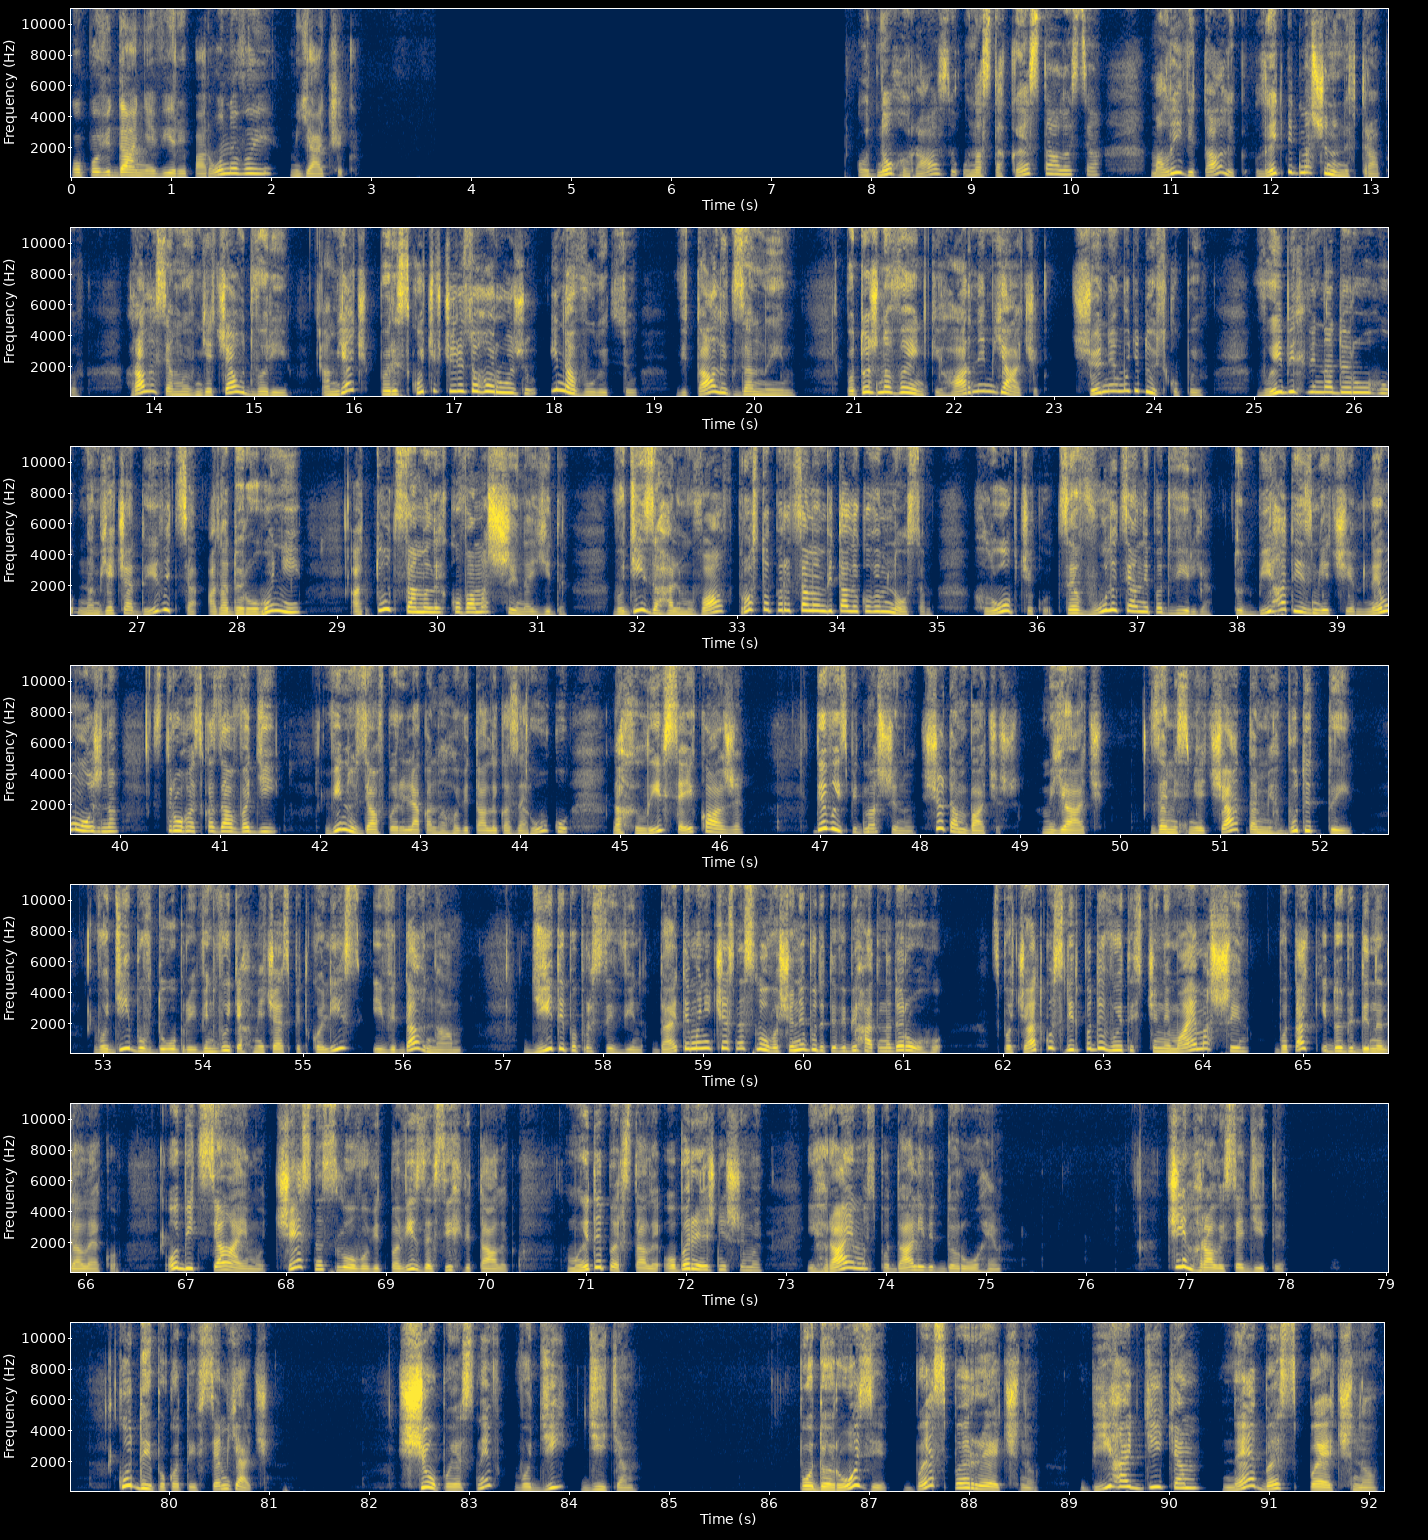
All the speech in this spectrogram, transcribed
Оповідання Віри Паронової М'ячик. Одного разу у нас таке сталося. Малий Віталик ледь під машину не втрапив. Гралися ми в м'яча у дворі, а м'яч перескочив через огорожу і на вулицю. Віталик за ним. Бо ж новенький, гарний м'ячик. Щойно йому дідусь купив. Вибіг він на дорогу, на м'яча дивиться, а на дорогу ні. А тут саме легкова машина їде. Водій загальмував просто перед самим Віталиковим носом. Хлопчику, це вулиця, а не подвір'я. Тут бігати із м'ячем не можна, строго сказав водій. Він узяв переляканого Віталика за руку, нахилився і каже Дивись під машину, що там бачиш? М'яч. Замість м'яча там міг бути ти. Водій був добрий, він витяг м'яча з-під коліс і віддав нам. Діти, попросив він, дайте мені чесне слово, що не будете вибігати на дорогу. Спочатку слід подивитись, чи немає машин, бо так і до біди недалеко. Обіцяємо, чесне слово, відповів за всіх Віталик. Ми тепер стали обережнішими і граємось подалі від дороги. Чим гралися діти? Куди покотився м'яч? Що пояснив водій дітям? По дорозі безперечно, бігать дітям небезпечно.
